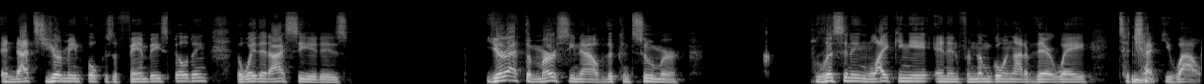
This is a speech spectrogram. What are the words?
and that's your main focus of fan base building. The way that I see it is, you're at the mercy now of the consumer listening, liking it, and then from them going out of their way to mm check you out.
